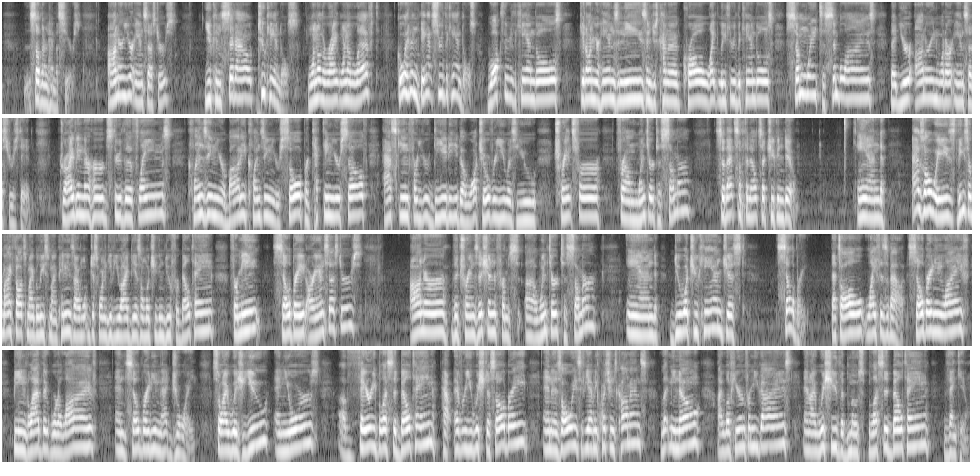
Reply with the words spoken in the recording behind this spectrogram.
southern hemispheres. Honor your ancestors. You can set out two candles, one on the right, one on the left. Go ahead and dance through the candles. Walk through the candles. Get on your hands and knees and just kind of crawl lightly through the candles. Some way to symbolize that you're honoring what our ancestors did. Driving their herds through the flames, cleansing your body, cleansing your soul, protecting yourself, asking for your deity to watch over you as you transfer from winter to summer. So that's something else that you can do. And as always, these are my thoughts, my beliefs, my opinions. I just want to give you ideas on what you can do for Beltane. For me, celebrate our ancestors, honor the transition from uh, winter to summer, and do what you can. Just celebrate. That's all life is about. Celebrating life, being glad that we're alive, and celebrating that joy. So I wish you and yours a very blessed Beltane, however you wish to celebrate. And as always, if you have any questions, comments, let me know. I love hearing from you guys, and I wish you the most blessed Beltane. Thank you.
